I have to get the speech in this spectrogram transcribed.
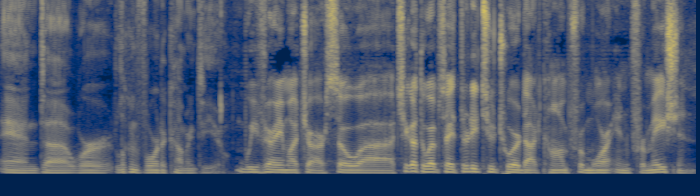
and uh, we're looking forward to coming to you. We very much are. So uh, check out the website 32tour.com for more information.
